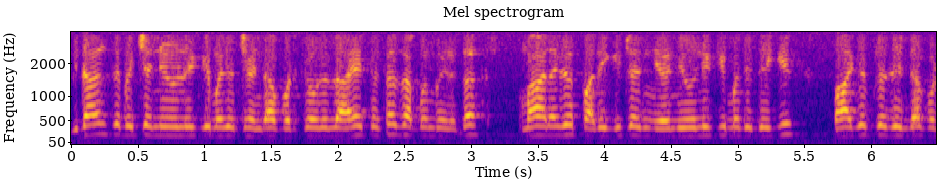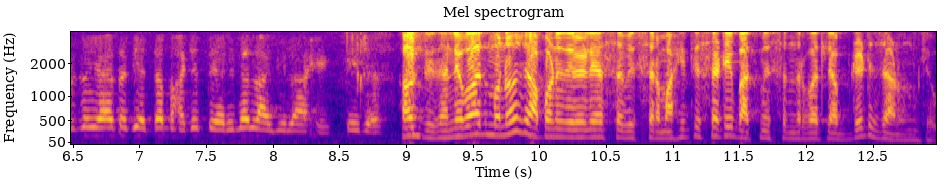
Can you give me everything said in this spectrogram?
विधानसभेच्या निवडणुकीमध्ये झेंडा फडकवलेला आहे तसंच आपण पाहता महानगरपालिकेच्या निवडणुकीमध्ये देखील भाजपचा झेंडा फडकव यासाठी आता भाजप तयारीला लागलेला आहे. तेजस. अगदी धन्यवाद मनोज. आपण दिलेल्या सविस्तर माहितीसाठी बातमी संदर्भातले अपडेट जाणून घेऊ.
